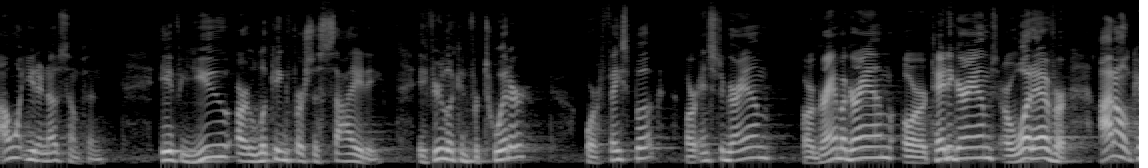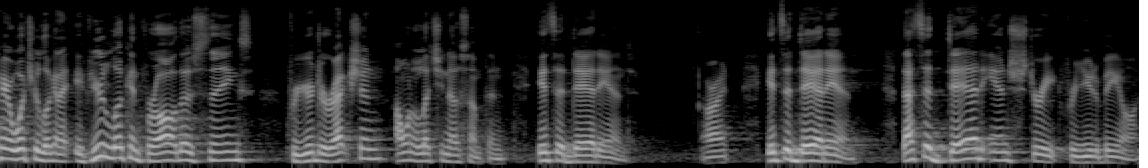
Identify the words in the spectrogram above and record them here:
I want you to know something. If you are looking for society, if you're looking for Twitter or Facebook or Instagram or Gramagram or Teddygrams or whatever, I don't care what you're looking at. If you're looking for all those things, for your direction, I want to let you know something. It's a dead end. All right? It's a dead end. That's a dead end street for you to be on.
